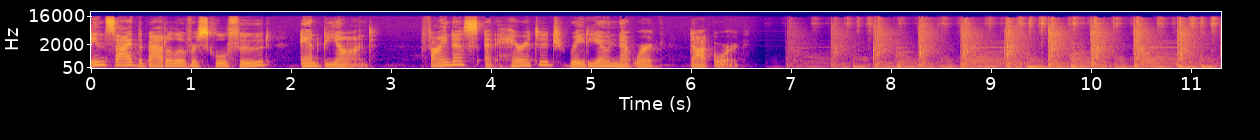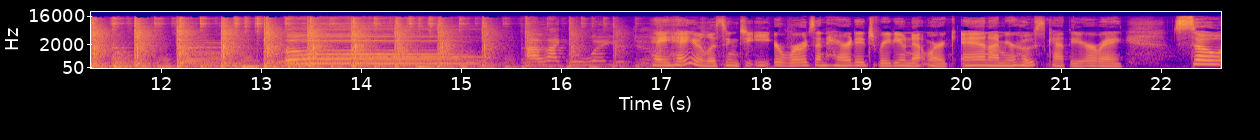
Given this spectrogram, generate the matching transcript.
inside the battle over school food, and beyond. Find us at heritageradionetwork.org. Hey, hey, you're listening to Eat Your Words on Heritage Radio Network, and I'm your host, Cathy Erway. So,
